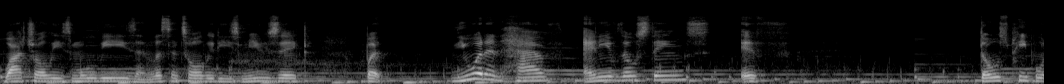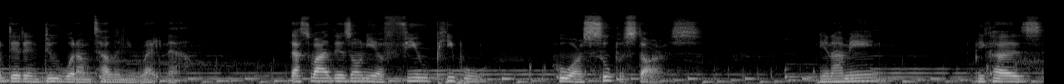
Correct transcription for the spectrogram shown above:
watch all these movies and listen to all of these music but you wouldn't have any of those things if those people didn't do what I'm telling you right now. That's why there's only a few people who are superstars. You know what I mean? Because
